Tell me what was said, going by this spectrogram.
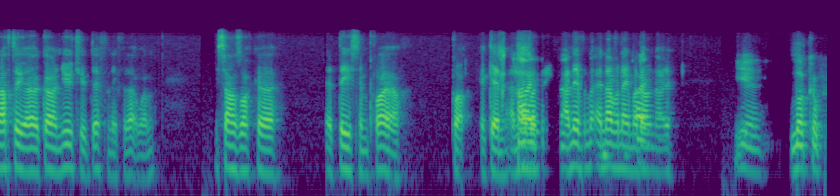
I have to uh, go on YouTube definitely for that one. He sounds like a, a decent player. But again, another, I, name, another name I don't know. Yeah. Look up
